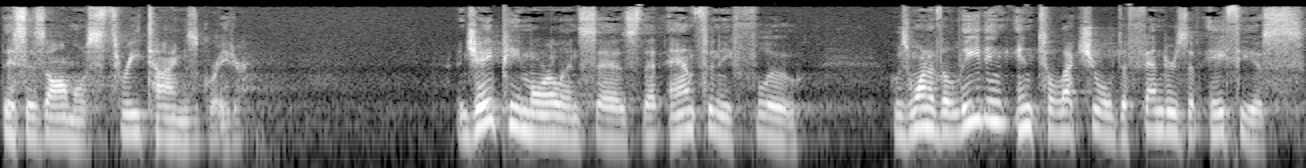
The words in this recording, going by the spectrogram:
This is almost three times greater. J.P. Moreland says that Antony Flew, who's one of the leading intellectual defenders of atheists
